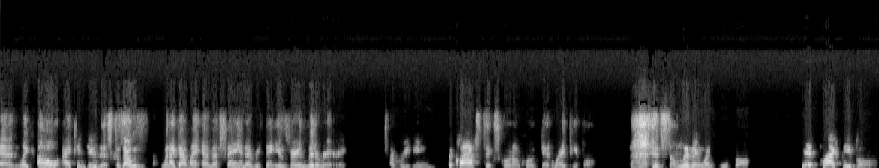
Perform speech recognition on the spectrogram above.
And like, oh, I can do this. Because I was when I got my MFA and everything, it was very literary. I'm reading the classics, quote unquote, dead white people. Some living white people dead black people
